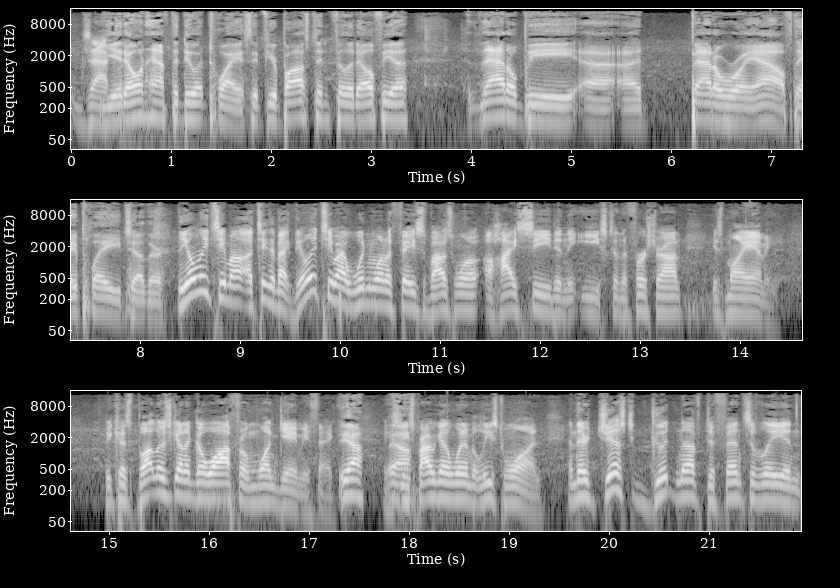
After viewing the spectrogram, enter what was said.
Exactly. You don't have to do it twice. If you're Boston, Philadelphia, that'll be uh, a battle royale if they play each other. The only team I'll, I'll take that back. The only team I wouldn't want to face if I was one, a high seed in the East in the first round is Miami, because Butler's going to go off from one game. You think? Yeah, He's, yeah. he's probably going to win him at least one, and they're just good enough defensively, and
